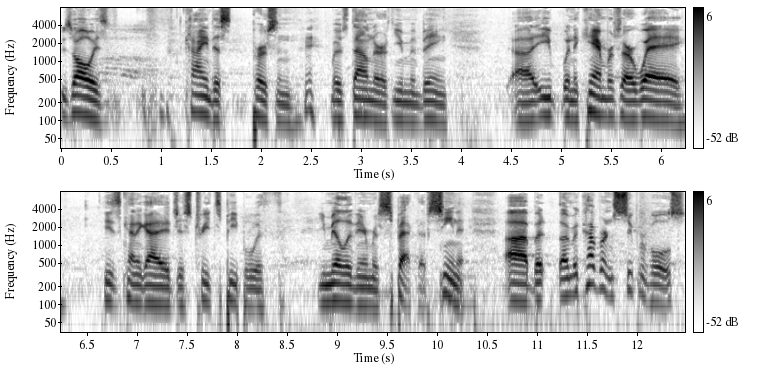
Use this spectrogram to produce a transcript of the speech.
was always kindest person, most down to earth human being. Uh, he, when the cameras are away, he's the kind of guy that just treats people with humility and respect. I've seen it. Uh, but I'm covering Super Bowls.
